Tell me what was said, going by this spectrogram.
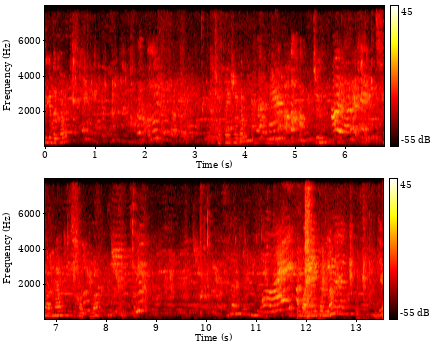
দিকে দেখাও। সকাল সকাল। স্নান সাতবা বানিয়ে ফেললাম। যে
